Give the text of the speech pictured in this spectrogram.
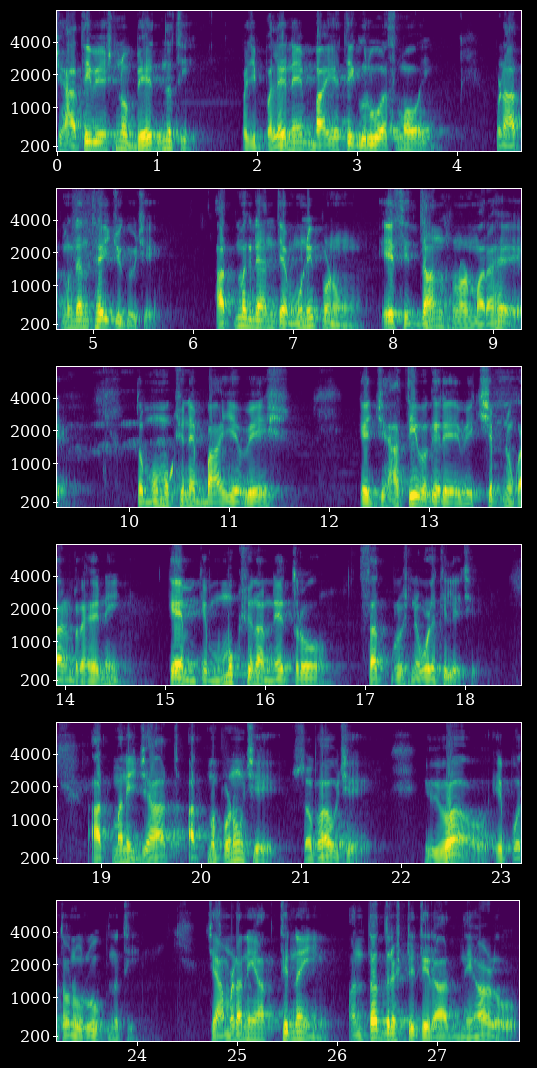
જાતિવેશનો ભેદ નથી, પછી ભલેને બાહ્યથી ગુરુવાસમાં હોય, પણ આત્મજ્ઞાન થઈ ચૂક્યું છે. આત્મજ્ઞાન ત્યાં મુનિપણું એ સિદ્ધાંત સ્મરણમાં રહે તો મુમુક્ષને બાહ્ય વેશ કે જાતિ વગેરે વિક્ષેપનું કારણ રહે નહીં. કેમ કે મુમુક્ષુના નેત્રો સત્પુરુષને ઓળખી લે છે. આત્માની જાત આત્મપણું છે, સ્વભાવ છે. વિવાહ એ પોતાનું રૂપ નથી. ચામડાની આંખથી નહીં અંતરદ્રષ્ટિથી રાત નિહાળો,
